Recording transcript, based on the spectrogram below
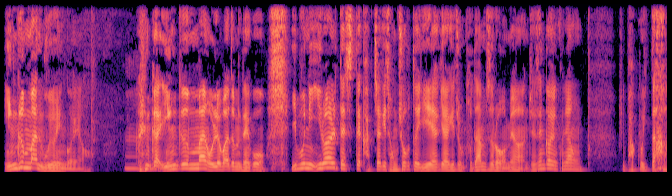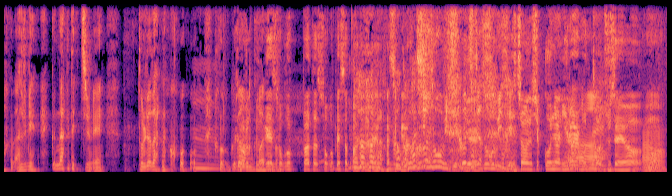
임금만 무효인 거예요. 그러니까 임금만 올려받으면 되고 이분이 1월 됐을 때 갑자기 정초부터 이야기하기 좀 부담스러우면 제 생각엔 그냥 받고 있다가 나중에 끝날 때쯤에 돌려달라고 그동안 못 그, 받은 게 거. 소급 받아 소급해서 받으면 되는 거 아니에요? 그건 소급이지. 그건 진짜 소급이지. 2019년 1월부터 아. 주세요. 어. 뭐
